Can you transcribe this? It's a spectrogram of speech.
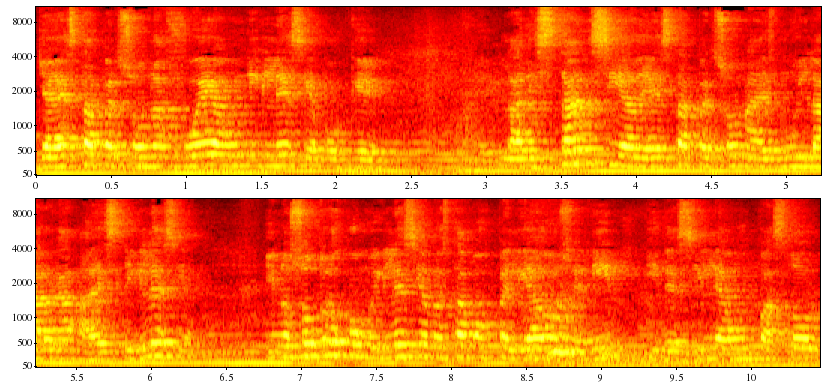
ya esta persona fue a una iglesia porque eh, la distancia de esta persona es muy larga a esta iglesia. Y nosotros como iglesia no estamos peleados en ir y decirle a un pastor,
